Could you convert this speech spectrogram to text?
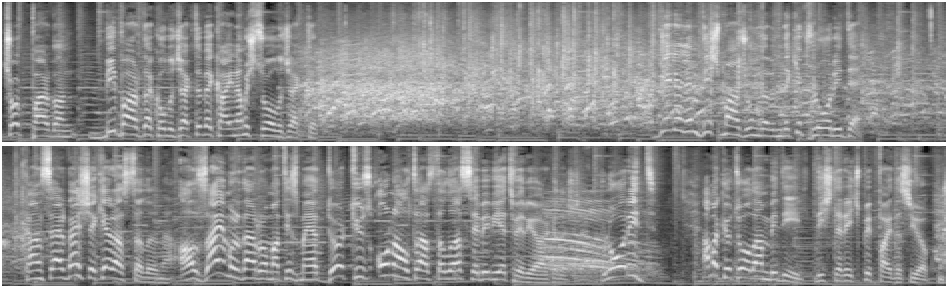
çok pardon bir bardak olacaktı ve kaynamış su olacaktı. Gelelim diş macunlarındaki floride. Kanserden şeker hastalığına, Alzheimer'dan romatizmaya 416 hastalığa sebebiyet veriyor arkadaşlar. Florid. Ama kötü olan bir değil. Dişlere hiçbir faydası yokmuş.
